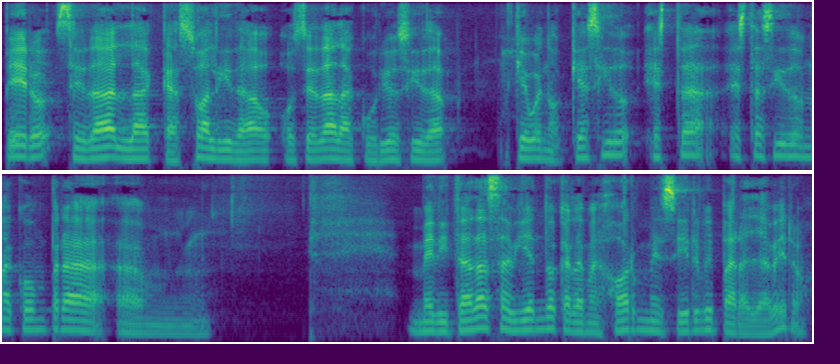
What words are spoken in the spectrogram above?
pero se da la casualidad o se da la curiosidad que bueno, que ha sido, esta, esta ha sido una compra meditada sabiendo que a lo mejor me sirve para llavero.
